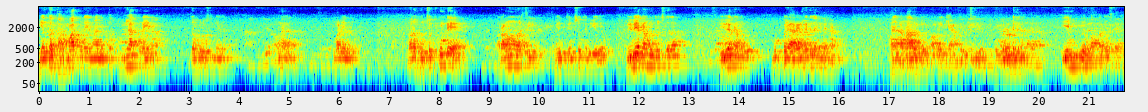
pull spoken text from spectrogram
ఎంత ధర్మాత్ముడైనా ఎంత పుణ్యాత్ముడైనా జబ్బులు వస్తున్నాయి కదా. అవునా కదా? మరి మనకు చెప్పుకుంటే రమణ మహర్షి మీరు తెలుసో తెలియదు వివేకానందుడు తెలుసు కదా? వివేకానందుడు ముప్పై ఆరేళ్ళకి చనిపోయినాడు. ఆయన అనారోగ్యం పాలై క్యాన్సర్ వచ్చి ఇప్పుడు రెండుకి ఏం ఏం పాపం చేశాడు?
